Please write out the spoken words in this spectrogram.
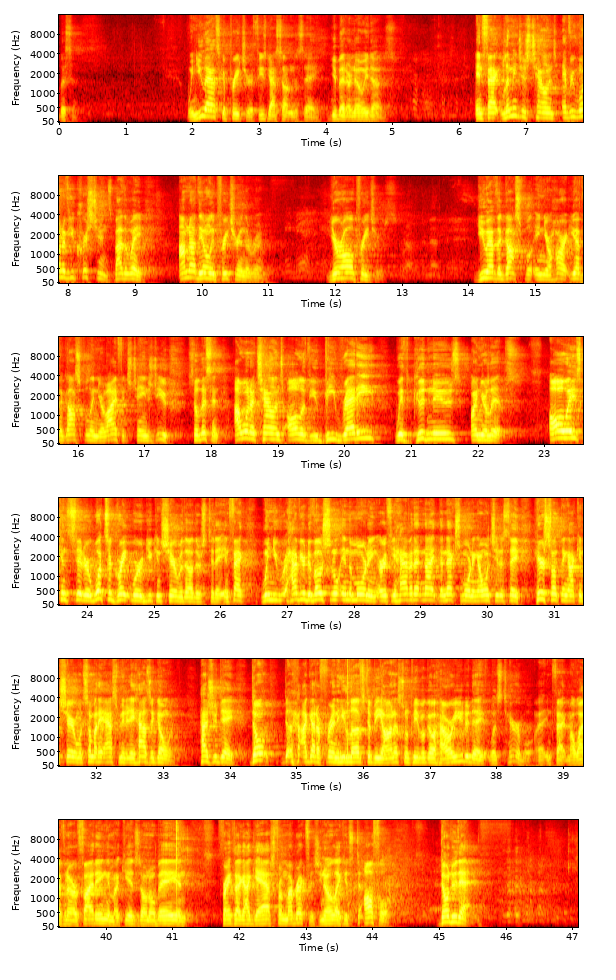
listen. When you ask a preacher if he's got something to say, you better know he does. In fact, let me just challenge every one of you Christians. By the way, I'm not the only preacher in the room. You're all preachers. You have the gospel in your heart. You have the gospel in your life. It's changed you. So listen, I want to challenge all of you be ready with good news on your lips. Always consider what's a great word you can share with others today. In fact, when you have your devotional in the morning, or if you have it at night the next morning, I want you to say, Here's something I can share when somebody asks me today, How's it going? How's your day? Don't, I got a friend, he loves to be honest when people go, How are you today? It was terrible. Uh, in fact, my wife and I are fighting, and my kids don't obey, and frankly, I got gas from my breakfast. You know, like it's awful. Don't do that.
